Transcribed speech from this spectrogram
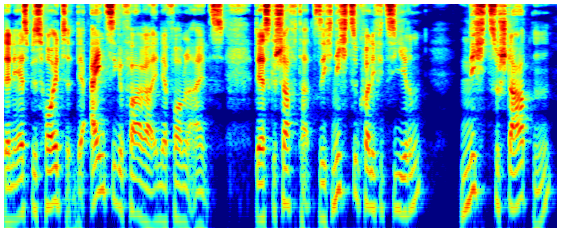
denn er ist bis heute der einzige Fahrer in der Formel 1, der es geschafft hat, sich nicht zu qualifizieren, nicht zu starten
